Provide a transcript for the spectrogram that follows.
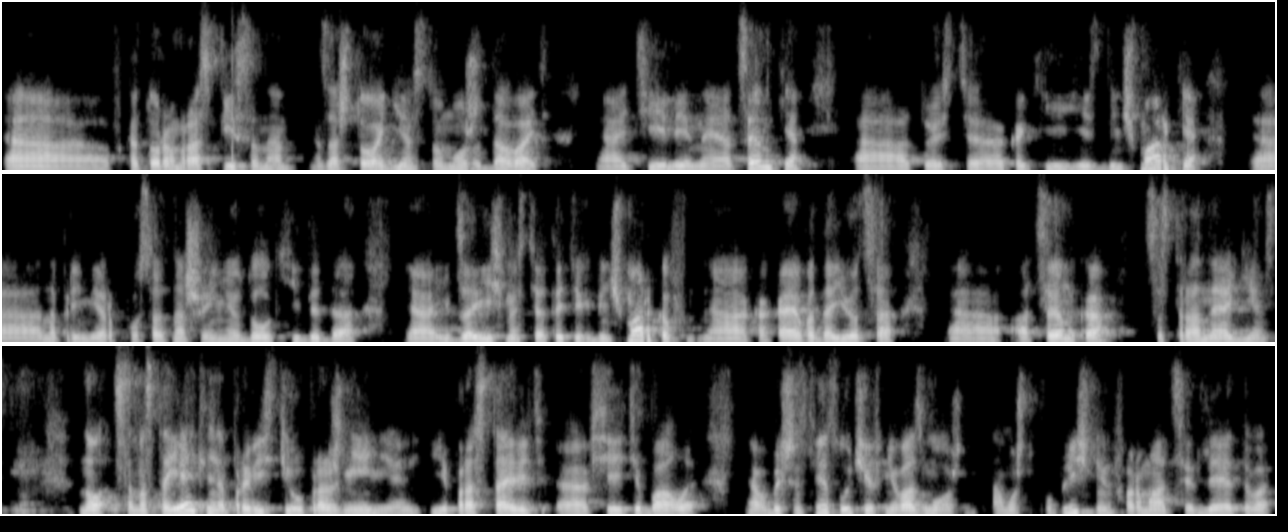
в котором расписано, за что агентство может давать те или иные оценки, то есть э, какие есть бенчмарки, а, например, по соотношению долг и беда, а, и в зависимости от этих бенчмарков, а, какая выдается оценка со стороны агентства. Но самостоятельно провести упражнение и проставить все эти баллы в большинстве случаев невозможно, потому что публичной информации для этого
